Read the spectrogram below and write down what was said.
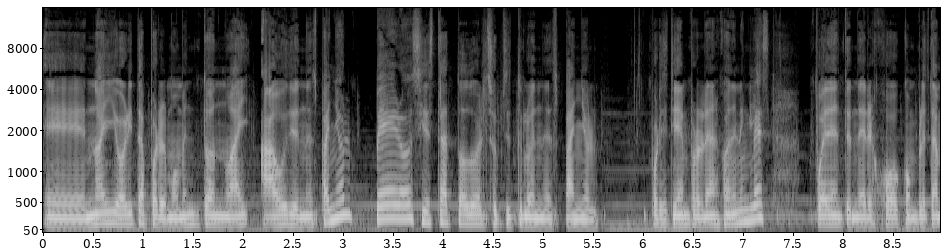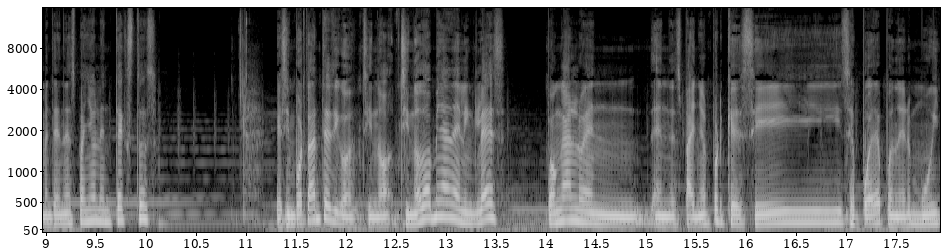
Eh, no hay ahorita por el momento, no hay audio en español, pero sí está todo el subtítulo en español. Por si tienen problemas con el inglés, pueden tener el juego completamente en español, en textos. Es importante, digo, si no, si no dominan el inglés, pónganlo en, en español porque sí se puede poner muy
